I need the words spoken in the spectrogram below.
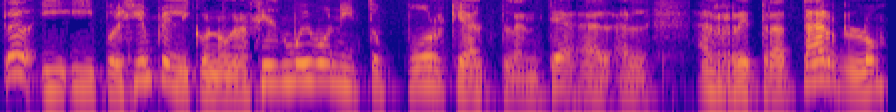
Claro, y, y por ejemplo en la iconografía es muy bonito porque al plantear, al, al, retratarlo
